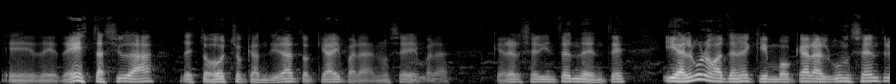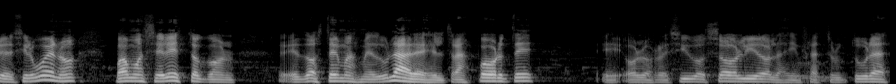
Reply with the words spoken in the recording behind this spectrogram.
de, de, esta ciudad, de estos ocho candidatos que hay para, no sé, para querer ser intendente, y alguno va a tener que invocar algún centro y decir, bueno, vamos a hacer esto con eh, dos temas medulares, el transporte eh, o los residuos sólidos, las infraestructuras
